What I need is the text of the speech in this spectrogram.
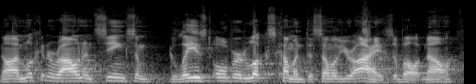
Now, I'm looking around and seeing some glazed over looks coming to some of your eyes about now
